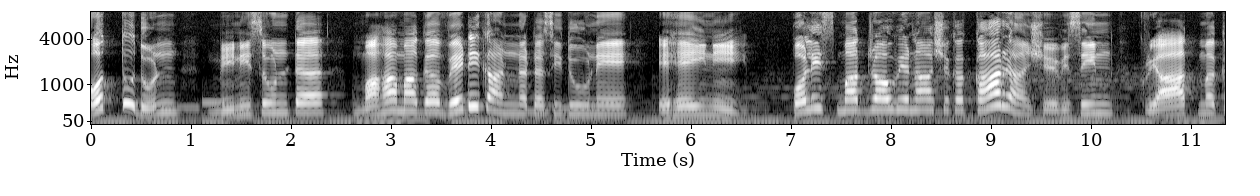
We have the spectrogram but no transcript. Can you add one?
ඔත්තුදුන් මිනිසුන්ට මහමග වෙඩිකන්නට සිදුවනේ එහෙයිනි. පොලිස් මද්‍රව්‍යනාශක කාර්යංශය විසින් ක්‍රියාත්මක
